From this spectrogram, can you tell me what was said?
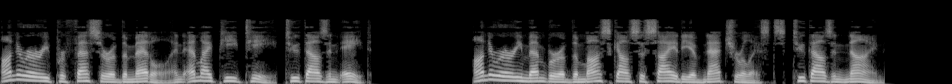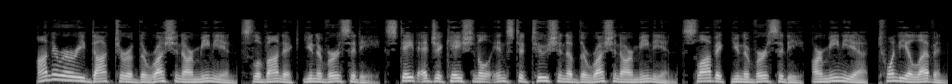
Honorary Professor of the Medal and MIPT 2008 Honorary Member of the Moscow Society of Naturalists 2009 Honorary Doctor of the Russian Armenian Slavonic University State Educational Institution of the Russian Armenian Slavic University, Armenia, 2011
